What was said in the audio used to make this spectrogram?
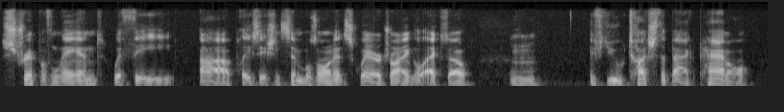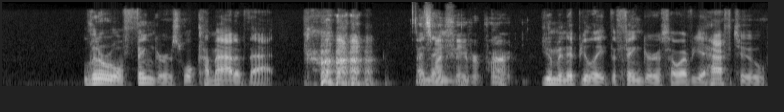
strip of land with the uh, PlayStation symbols on it, square, triangle, XO. hmm If you touch the back panel, literal fingers will come out of that. That's And my favorite part. You manipulate the fingers however you have to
